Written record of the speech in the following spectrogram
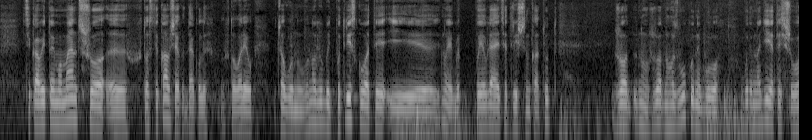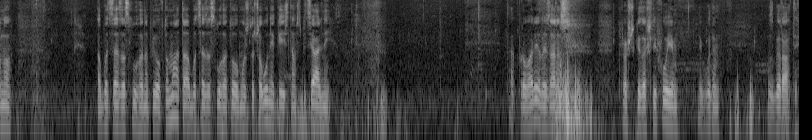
Цікавий той момент, що е, хто стикався, деколи хто варив чавуну, воно любить потріскувати і ну, якби появляється тріщинка. Тут жод, ну, жодного звуку не було. Будемо надіятися, що воно або це заслуга напівавтомата, або це заслуга того, може то чавун якийсь там спеціальний. Так, проварили. Зараз трошки зашліфуємо і будемо збирати.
